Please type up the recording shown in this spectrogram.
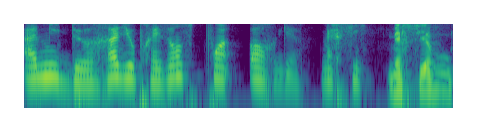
ami de radioprésence.org. Merci. Merci à vous.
